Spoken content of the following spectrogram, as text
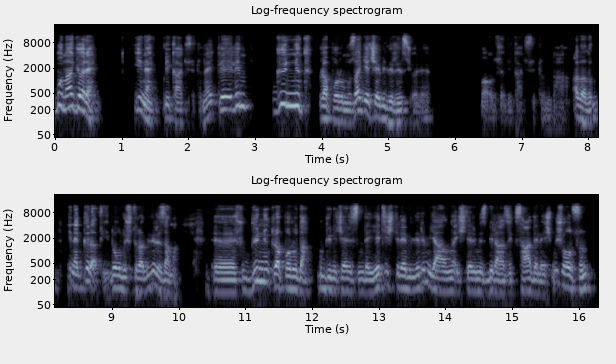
buna göre yine birkaç sütun ekleyelim. Günlük raporumuza geçebiliriz. Şöyle bolca birkaç sütun daha alalım. Yine grafiği de oluşturabiliriz ama e, şu günlük raporu da bugün içerisinde yetiştirebilirim. Yağına işlerimiz birazcık sadeleşmiş olsun.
